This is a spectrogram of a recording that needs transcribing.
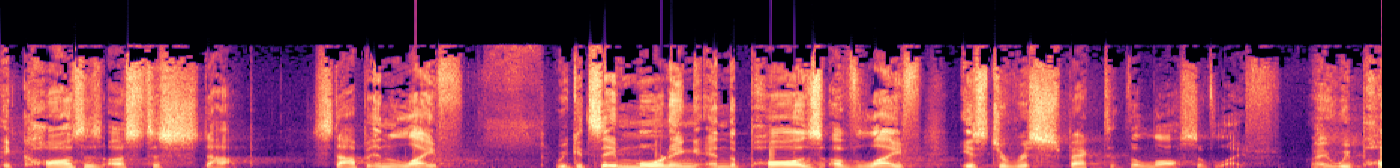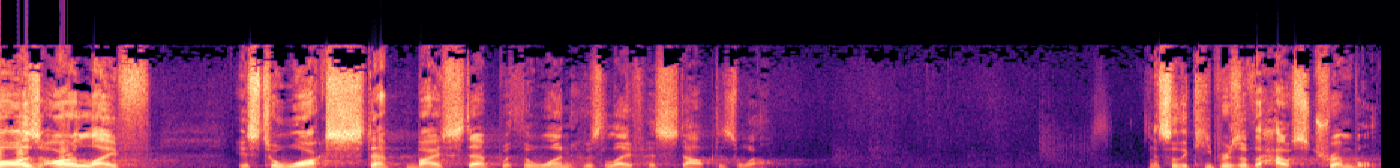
It causes us to stop, stop in life. We could say mourning and the pause of life is to respect the loss of life. Right? We pause our life is to walk step by step with the one whose life has stopped as well. And so the keepers of the house tremble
